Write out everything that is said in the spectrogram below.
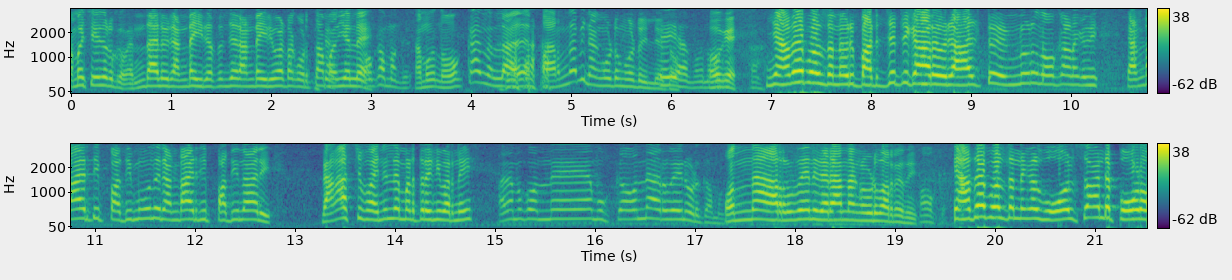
നമ്മൾ ചെയ്ത് കൊടുക്കും. എന്തായാലും രണ്ടേ ഇരുപത്തഞ്ച് രണ്ടേ ഇരുപത്തെ കൊടുത്താൽ മതിയല്ലേ? നമുക്ക്. നോക്കാന്നല്ല പറഞ്ഞ പിന്നെ അങ്ങോട്ടും ഇങ്ങോട്ടും ഇല്ല ഓക്കെ. ഇനി അതേപോലെ തന്നെ ഒരു ബഡ്ജറ്റ് കാർ ഒരു ആൾട്ടോ എണ്ണൂറ് നോക്കുകയാണെങ്കിൽ രണ്ടായിരത്തി പതിമൂന്ന് രണ്ടായിരത്തി പതിനാല്. ലാസ്റ്റ് ഫൈനൽ നമ്മൾ എത്ര ഇനി പറഞ്ഞ്? അത് നമുക്ക് ഒന്നേ മുക്ക ഒന്ന് അറുപതിന് കൊടുക്കാം. ഒന്ന് അറുപതിന് തരാൻ ഞങ്ങളോട് പറഞ്ഞത്. അതേപോലെ തന്നെ നിങ്ങൾ വോൾസാന്റെ പോളോ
